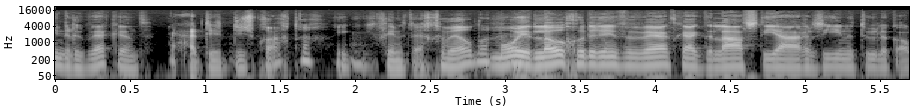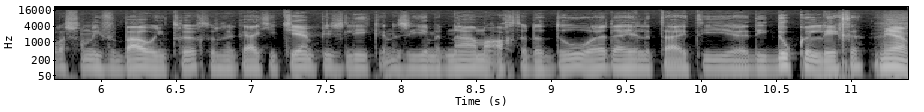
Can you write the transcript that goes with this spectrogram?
indrukwekkend. Ja, het is, het is, prachtig. Ik vind het echt geweldig. Mooi het logo erin verwerkt. Kijk, de laatste jaren zie je natuurlijk alles van die verbouwing terug. Dus dan kijk je Champions League en dan zie je met name achter dat doel hè, de hele tijd die, die doeken liggen. Ja.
